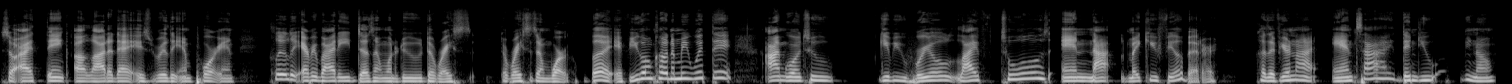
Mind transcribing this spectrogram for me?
So I think a lot of that is really important. Clearly, everybody doesn't want to do the race, the racism work, but if you're gonna come to me with it, I'm going to give you real life tools and not make you feel better. Because if you're not anti, then you, you know,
